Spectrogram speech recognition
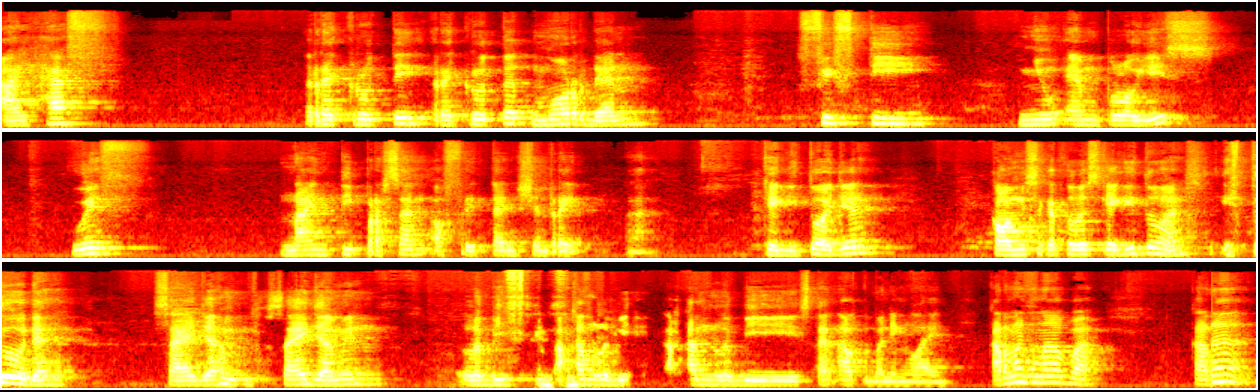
I have recruiting recruited more than 50 new employees with 90% of retention rate. Nah, kayak gitu aja. Kalau misalnya tulis kayak gitu, Mas, itu udah saya jam saya jamin lebih akan lebih akan lebih stand out dibanding lain. Karena kenapa? Karena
